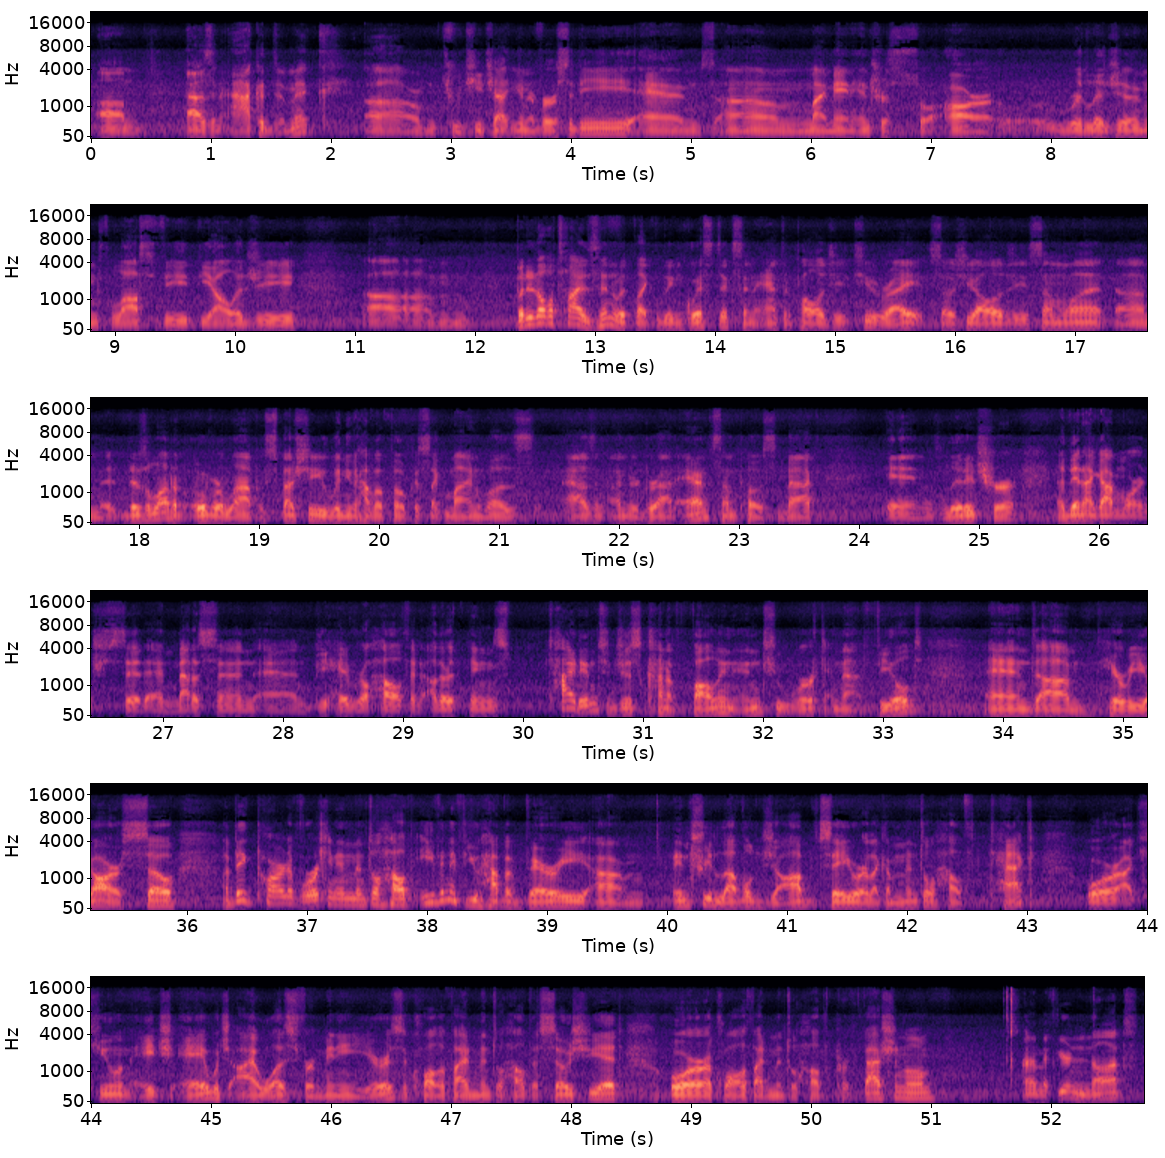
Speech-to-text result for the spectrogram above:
um, as an academic, um, to teach at university, and um, my main interests are religion, philosophy, theology. Um, but it all ties in with like linguistics and anthropology too, right? Sociology, somewhat. Um, there's a lot of overlap, especially when you have a focus like mine was as an undergrad and some post back in literature. And then I got more interested in medicine and behavioral health and other things tied into just kind of falling into work in that field. And um, here we are. So, a big part of working in mental health, even if you have a very um, entry level job, say you are like a mental health tech or a QMHA, which I was for many years, a qualified mental health associate or a qualified mental health professional. Um, if you're not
